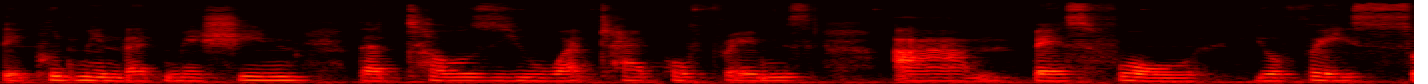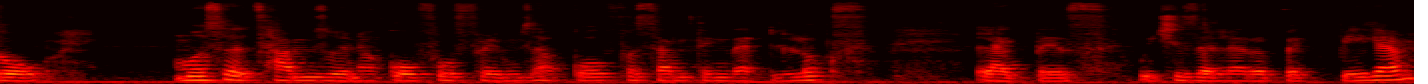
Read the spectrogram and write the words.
they put me in that machine that tells you what type of frames um best for your face. So most of the times when i go for frames i go for something that looks like this which is a little bit bigger.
